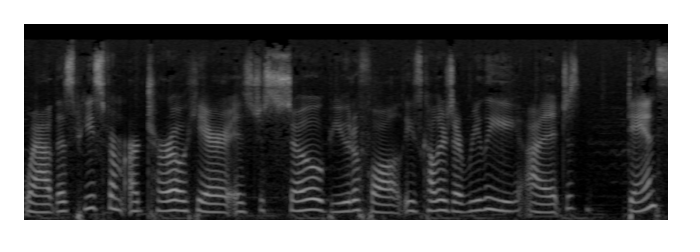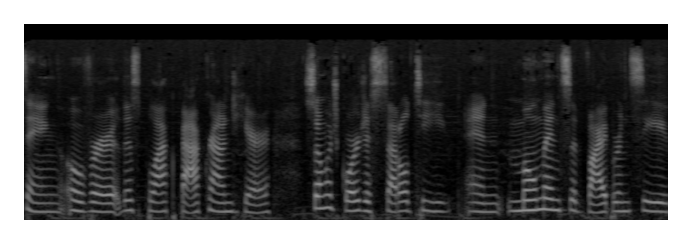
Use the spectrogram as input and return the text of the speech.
Wow, this piece from Arturo here is just so beautiful. These colors are really uh, just dancing over this black background here. So much gorgeous subtlety and moments of vibrancy.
